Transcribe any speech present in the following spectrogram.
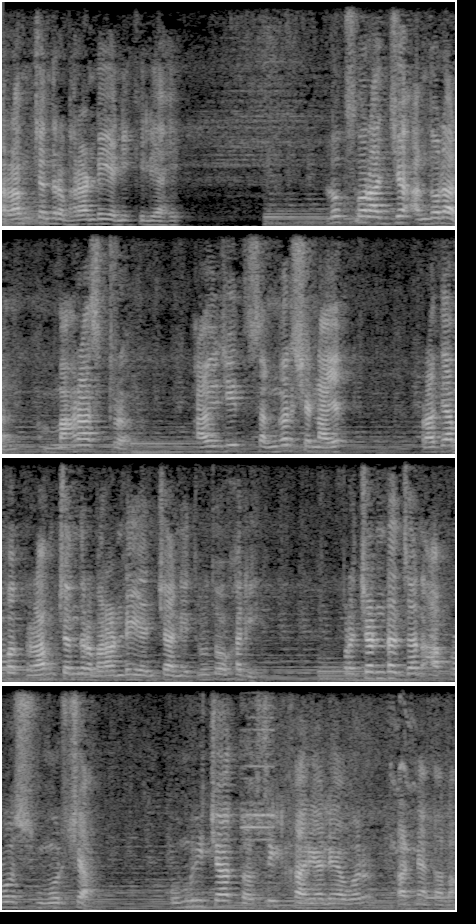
रामचंद्र भरांडे यांनी केले आहे. लोकस्वराज्य आंदोलन महाराष्ट्र आयोजित संघर्ष नायक प्राध्यापक रामचंद्र भरांडे यांच्या नेतृत्वाखाली प्रचंड जन आक्रोश मोर्चा उमरीच्या तहसील कार्यालयावर काढण्यात आला.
